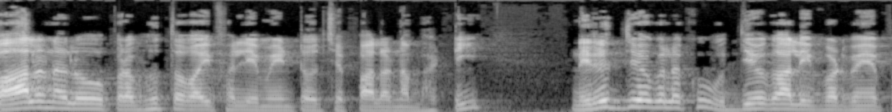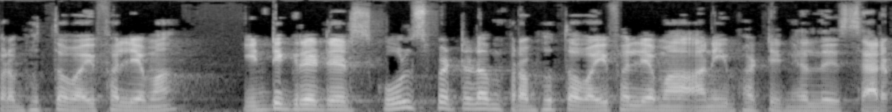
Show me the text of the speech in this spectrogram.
పాలనలో ప్రభుత్వ వైఫల్యమేంటో చెప్పాలన్న భట్టి నిరుద్యోగులకు ఉద్యోగాలు ఇవ్వడమే ప్రభుత్వ వైఫల్యమా? ఇంటిగ్రేటెడ్ స్కూల్స్ పెట్టడం ప్రభుత్వ వైఫల్యమా అని భట్టి నిలదీశారు.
